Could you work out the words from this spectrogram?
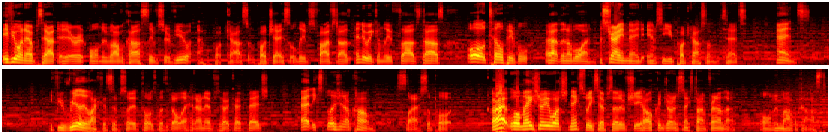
If you want to help us out here at All New Marvel Cast, leave us a review on Apple Podcasts or Podchase or leave us five stars. Anywhere you can leave five stars or tell people about the number one Australian-made MCU podcast on the internet. And if you really like this episode and thought it was worth a dollar, head on over to our Coke page at explosion.com slash support. All right, well, make sure you watch next week's episode of She-Hulk and join us next time for another All New Marvel Cast.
